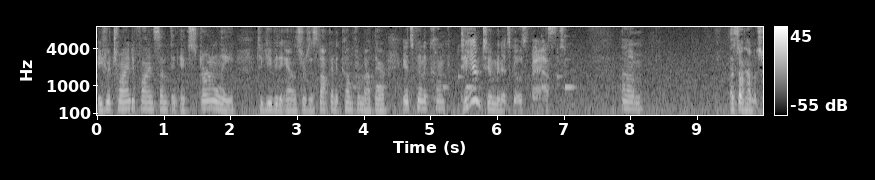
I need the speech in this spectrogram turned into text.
If you're trying to find something externally to give you the answers, it's not going to come from out there. It's going to come from, damn, two minutes goes fast. Um, that's not how much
